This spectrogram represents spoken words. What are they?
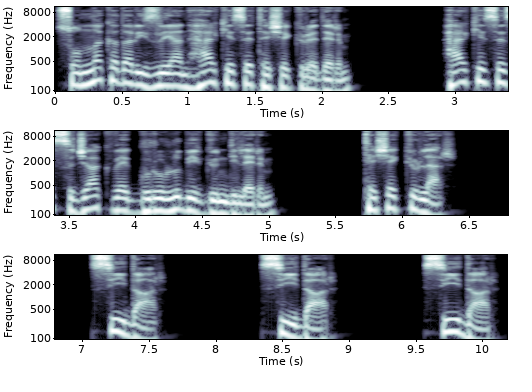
Sonuna kadar izleyen herkese teşekkür ederim. Herkese sıcak ve gururlu bir gün dilerim. Teşekkürler. Sidar. Sidar. Sidar.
